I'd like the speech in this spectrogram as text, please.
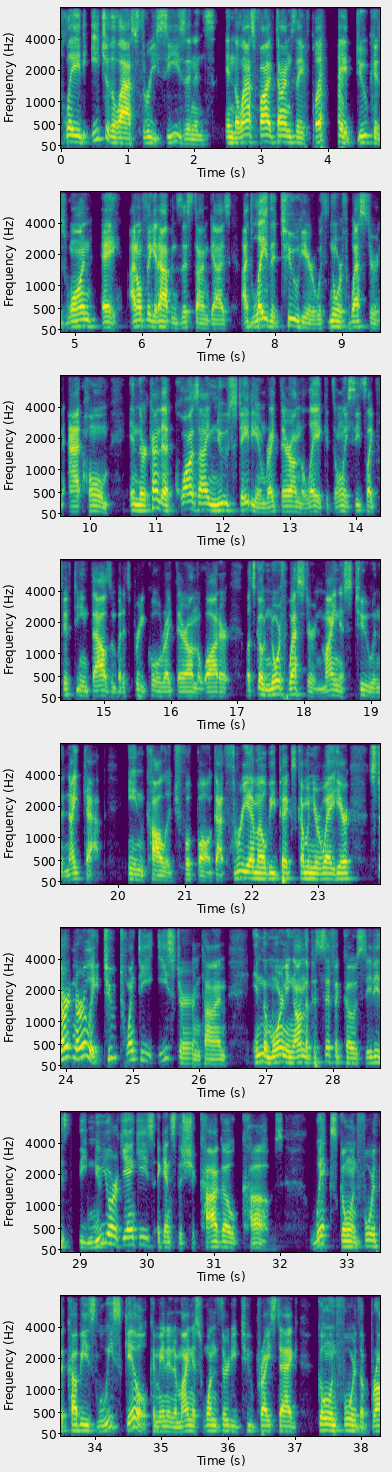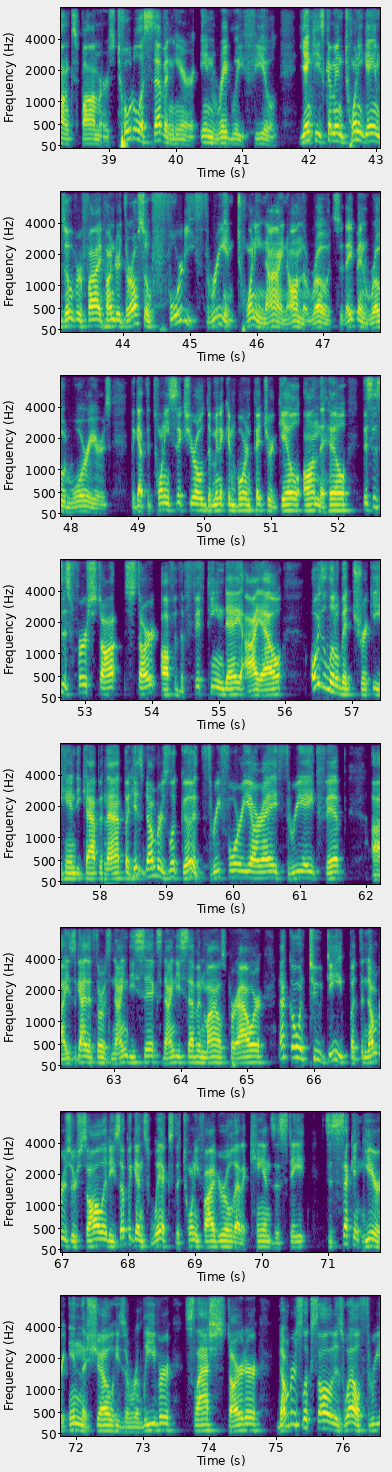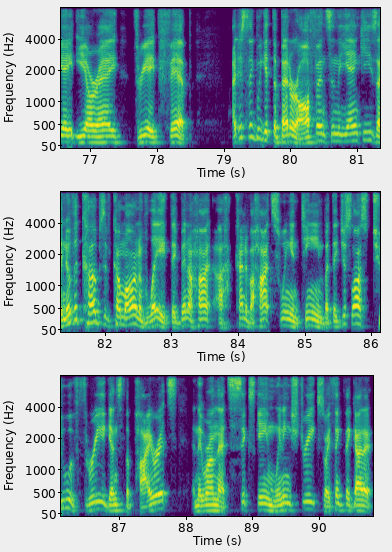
played each of the last three seasons. In the last five times they've played, Duke has won. Hey, I don't think it happens this time, guys. I'd lay the two here with Northwestern at home in their kind of quasi new stadium right there on the lake. It only seats like 15,000, but it's pretty cool right there on the water. Let's go Northwestern minus two in the nightcap in college football. Got three MLB picks coming your way here. Starting early, 220 Eastern time in the morning on the Pacific Coast. It is the New York Yankees against the Chicago Cubs. Wicks going for the Cubbies. Luis Gil coming in at a minus 132 price tag going for the Bronx Bombers. Total of seven here in Wrigley Field. Yankees come in 20 games over 500. They're also 43 and 29 on the road. So they've been road warriors. They got the 26 year old Dominican born pitcher Gil on the hill. This is his first start, off of the 15 day IL. Always a little bit tricky handicapping that, but his numbers look good 3 4 ERA, 3 8 FIP. Uh, he's a guy that throws 96, 97 miles per hour. Not going too deep, but the numbers are solid. He's up against Wicks, the 25 year old out of Kansas State. It's his second year in the show. He's a reliever slash starter. Numbers look solid as well 3.8 ERA, 3.8 FIP. I just think we get the better offense in the Yankees. I know the Cubs have come on of late. They've been a hot, a, kind of a hot swinging team, but they just lost two of three against the Pirates, and they were on that six game winning streak. So I think they got a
